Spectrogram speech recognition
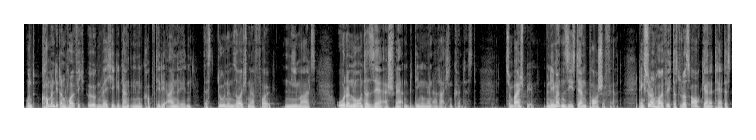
Und kommen dir dann häufig irgendwelche Gedanken in den Kopf, die dir einreden, dass du einen solchen Erfolg niemals oder nur unter sehr erschwerten Bedingungen erreichen könntest? Zum Beispiel, wenn du jemanden siehst, der einen Porsche fährt, denkst du dann häufig, dass du das auch gerne tätest,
